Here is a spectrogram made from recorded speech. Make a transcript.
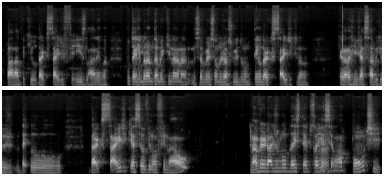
a parada que o Darkseid fez lá, né, mano? Puta, e lembrando também que na, na, nessa versão do Josh Whedon não tem o Darkseid que não. Que agora a gente já sabe que o, o Darkseid que ia ser o vilão final. Na verdade, o Lobo da Steppe só uhum. ia ser uma ponte.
